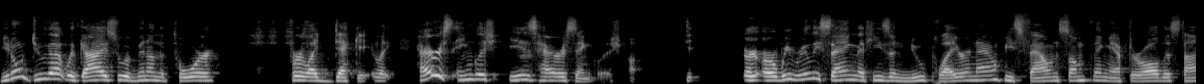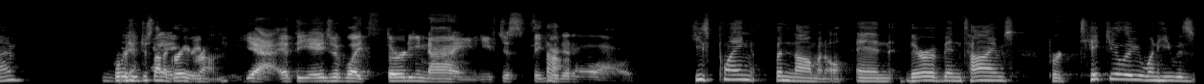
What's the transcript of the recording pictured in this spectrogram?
You don't do that with guys who have been on the tour for like decades. Like Harris English is Harris English. Uh, are, are we really saying that he's a new player now? He's found something after all this time? Or is yeah, he just on a great run? Yeah, at the age of like 39, he's just figured Stop. it all out he's playing phenomenal. And there have been times, particularly when he was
